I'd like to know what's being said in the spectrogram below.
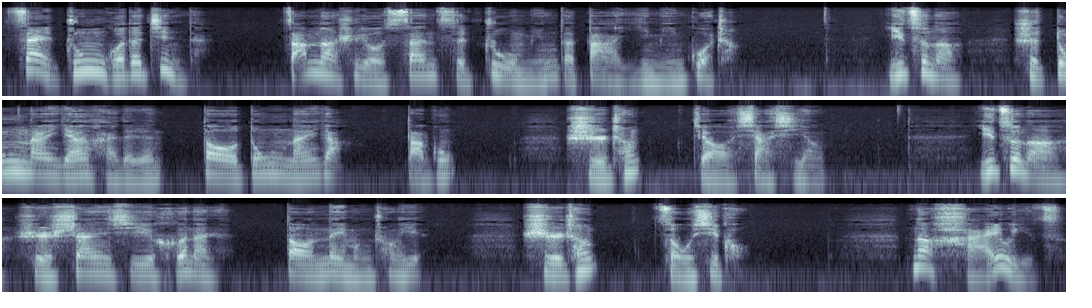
在中国的近代，咱们呢是有三次著名的大移民过程，一次呢。是东南沿海的人到东南亚打工，史称叫下西洋；一次呢是山西、河南人到内蒙创业，史称走西口；那还有一次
